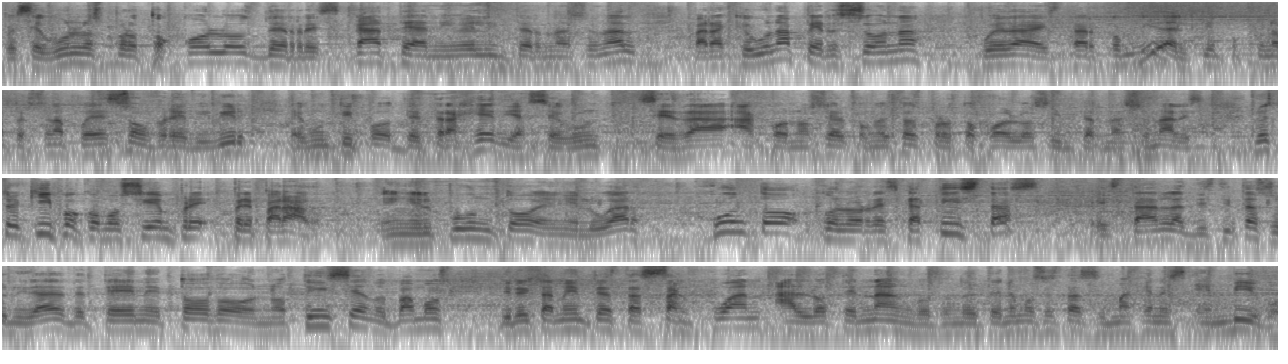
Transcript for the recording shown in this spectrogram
pues según los protocolos de rescate a nivel internacional para que una persona pueda estar con vida, el tiempo que una persona puede sobrevivir en un tipo de tragedia según se da a conocer con estos protocolos internacionales. Nuestro equipo como siempre preparado en el punto, en el lugar Junto con los rescatistas están las distintas unidades de TN Todo Noticias. Nos vamos directamente hasta San Juan Alotenango, donde tenemos estas imágenes en vivo.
